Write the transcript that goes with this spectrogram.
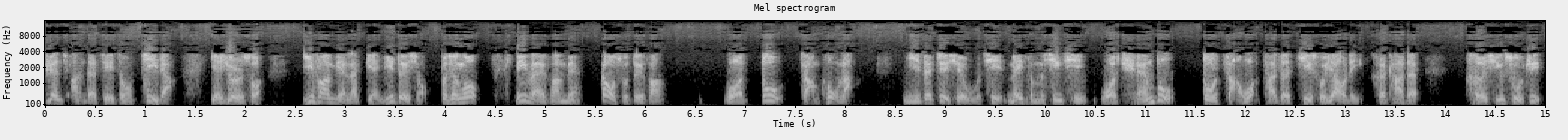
宣传的这种伎俩，也就是说，一方面来贬低对手不成功，另外一方面告诉对方，我都掌控了你的这些武器，没什么新奇，我全部都掌握它的技术要领和它的核心数据。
